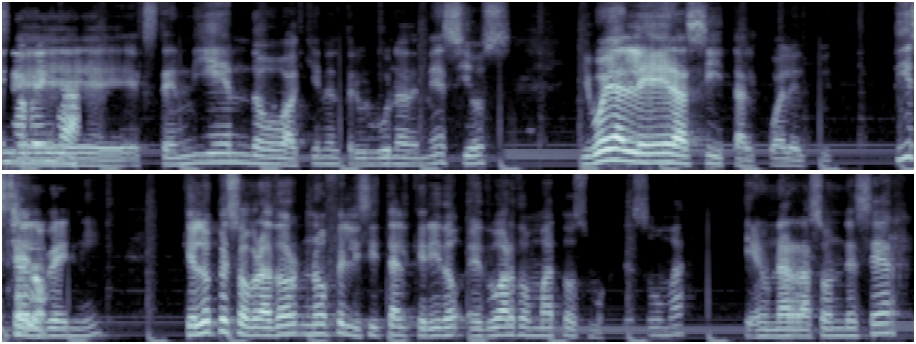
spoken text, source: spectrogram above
venga, venga, este, extendiendo aquí en el Tribuna de Necios. Y voy a leer así, tal cual el tweet. Dice Échalo. el Beni que López Obrador no felicita al querido Eduardo Matos Moctezuma. Tiene una razón de ser.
